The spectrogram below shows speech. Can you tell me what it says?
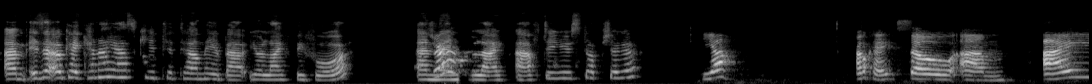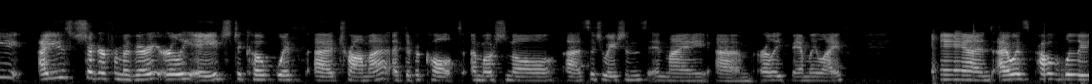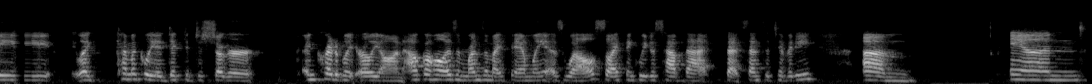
um, is it okay? Can I ask you to tell me about your life before and Sure. then your life after you stopped sugar? Yeah. Okay. So um, I I used sugar from a very early age to cope with uh, trauma, uh, difficult emotional uh, situations in my um, early family life, and I was probably like chemically addicted to sugar incredibly early on. Alcoholism runs in my family as well, so I think we just have that that sensitivity. Um, and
